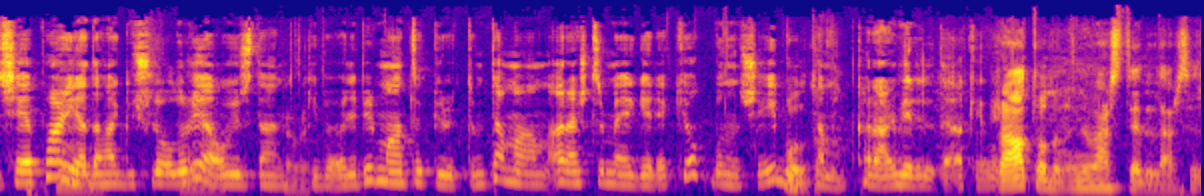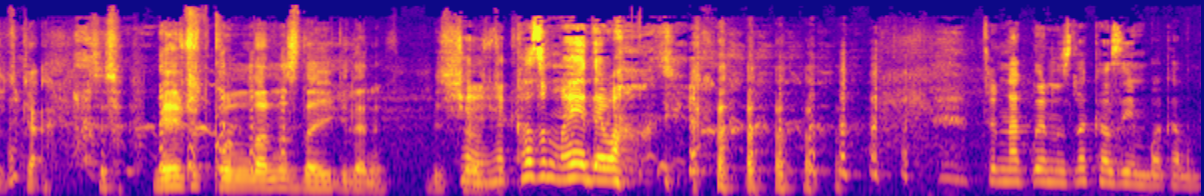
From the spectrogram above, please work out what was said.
şey yapar ya daha güçlü olur ya o yüzden Evet. gibi öyle bir mantık yürüttüm. Tamam araştırmaya gerek yok. Bunun şeyi bu. Bulduk. Tamam karar verildi. Okey. bu. Rahat olun üniversiteliler. Siz, siz mevcut konularınızla ilgilenin. Biz Şey, çözdük. kazınmaya devam. Tırnaklarınızla kazıyın bakalım.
